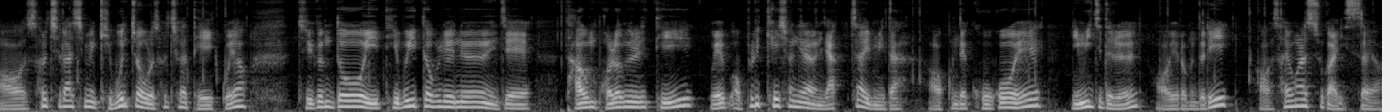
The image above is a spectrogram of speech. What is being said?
어, 설치를 하시면 기본적으로 설치가 되어 있고요. 지금도 이 DVW는 이제 Damn Vulnerability Web Application이라는 약자입니다. 어, 근데 그거의 이미지들을 어, 여러분들이 어, 사용할 수가 있어요.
